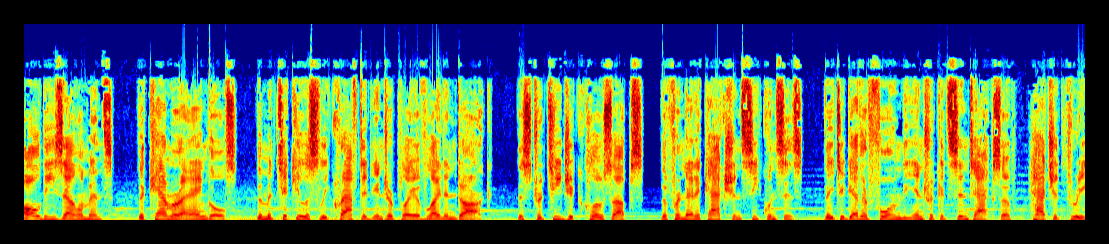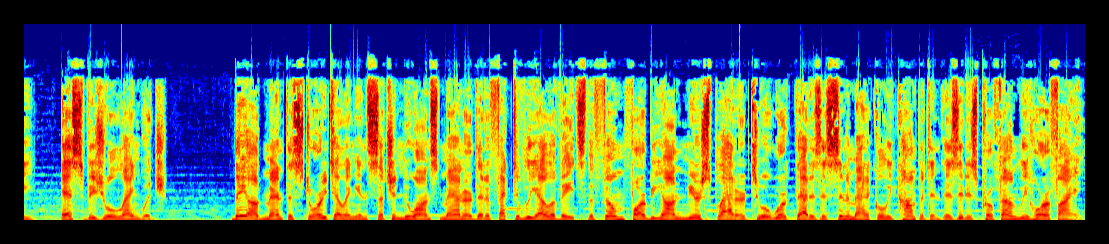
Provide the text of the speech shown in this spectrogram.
All these elements, the camera angles, the meticulously crafted interplay of light and dark, the strategic close-ups, the frenetic action sequences, they together form the intricate syntax of Hatchet 3's visual language. They augment the storytelling in such a nuanced manner that effectively elevates the film far beyond mere splatter to a work that is as cinematically competent as it is profoundly horrifying.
